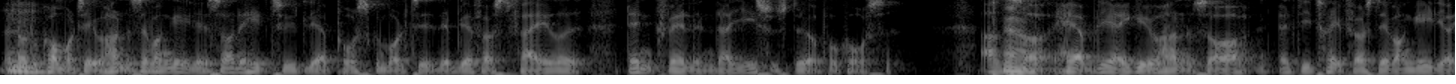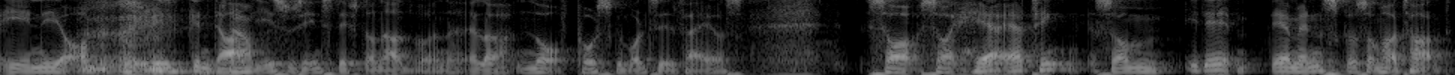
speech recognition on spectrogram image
Men når du kommer til Johannes evangeliet, så er det helt tydelig at påskemåltidet det blir først feiret den kvelden da Jesus dør på korset. Altså, Her blir ikke Johannes og de tre første evangelier enige om hvilken dag Ja. Jesus innstifter nadveren, eller når påskemåltidet feires. Så, så her er ting som I det, det er mennesker som har talt,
